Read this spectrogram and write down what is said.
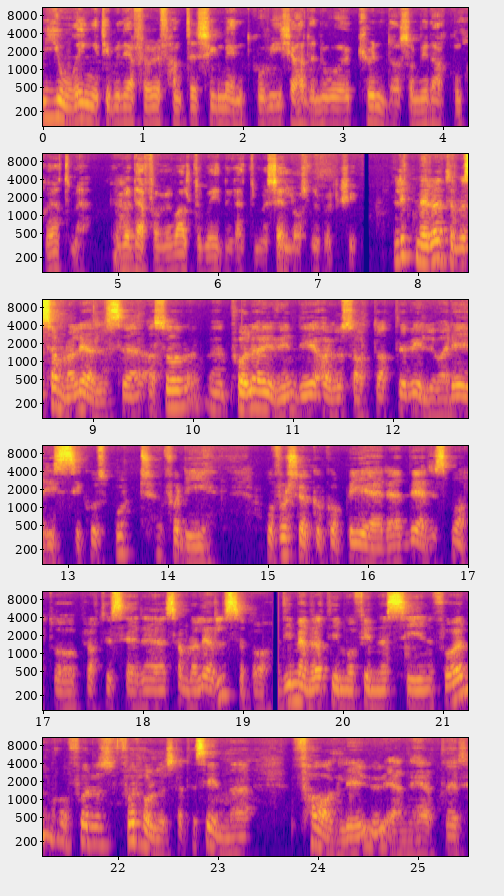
vi, gjorde ingenting med det før vi fant et segment hvor vi ikke hadde noen kunder som vi da konkurrerte med. Det var derfor vi valgte å gå inn i dette med selvlåsende bulkskip. Litt mer dette med samla ledelse. Altså, Pål Øyvind de har jo sagt at det ville være risikosport for de og forsøke å kopiere deres måte å praktisere samla ledelse på. De mener at de må finne sin form og forholde seg til sine faglige uenigheter.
